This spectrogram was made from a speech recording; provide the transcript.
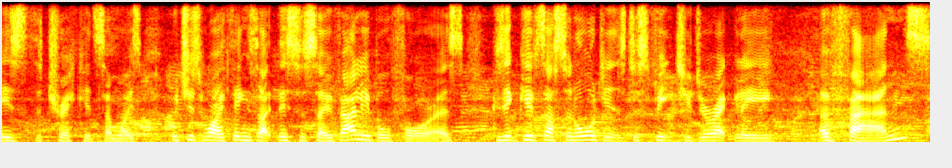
is the trick in some ways, which is why things like this are so valuable for us because it gives us an audience to speak to directly of fans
